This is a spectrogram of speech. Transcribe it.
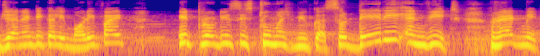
genetically modified. It produces too much mucus. So dairy and wheat red meat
